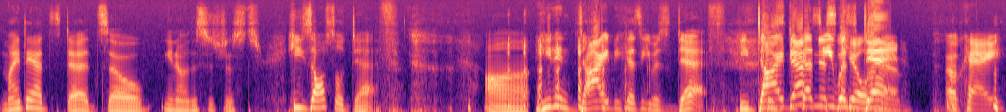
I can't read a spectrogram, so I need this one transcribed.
my dad's dead, so you know this is just He's also deaf. Uh, he didn't die because he was deaf. He died because he was dead. him. Okay.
